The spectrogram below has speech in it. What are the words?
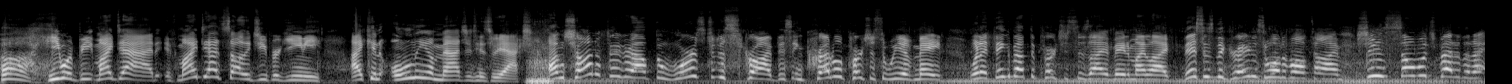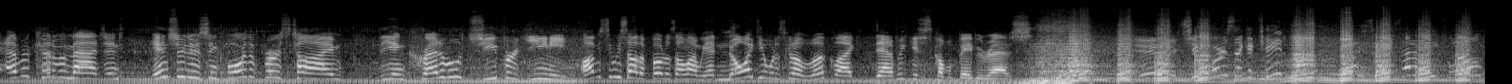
Oh, he would be, my dad, if my dad saw the Jeeperghini, I can only imagine his reaction. I'm trying to figure out the words to describe this incredible purchase that we have made. When I think about the purchases I have made in my life, this is the greatest one of all time. She is so much better than I ever could have imagined. Introducing for the first time, the incredible Jeeperghini. Obviously we saw the photos online. We had no idea what it's gonna look like. Dan, if we could get just a couple baby revs. Dude, she purrs like a kid. What is that? Is that a V12?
